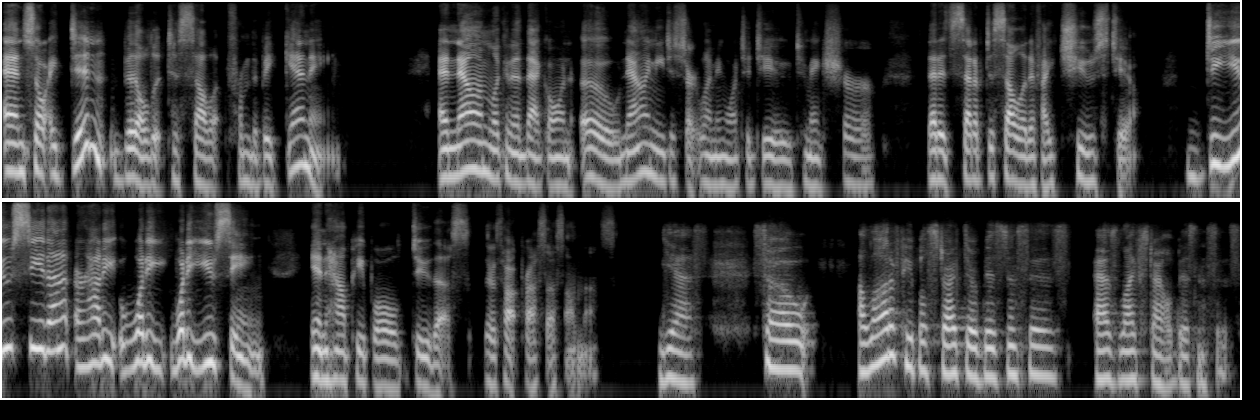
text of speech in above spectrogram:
And so I didn't build it to sell it from the beginning. And now I'm looking at that going, oh, now I need to start learning what to do to make sure that it's set up to sell it if I choose to. Do you see that or how do you what do you what are you seeing in how people do this, their thought process on this? Yes. So a lot of people start their businesses as lifestyle businesses.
